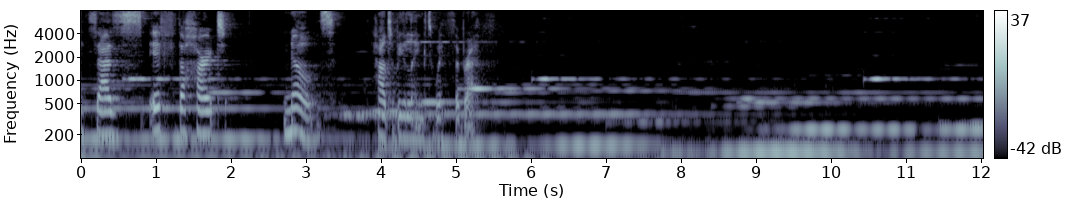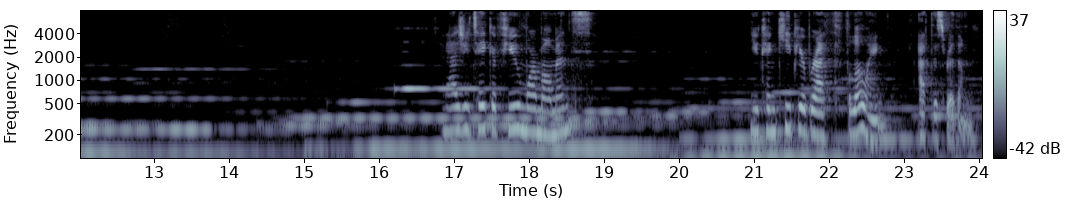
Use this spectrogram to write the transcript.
It's as if the heart knows how to be linked with the breath. Take a few more moments, you can keep your breath flowing at this rhythm.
